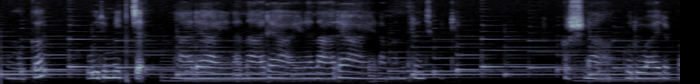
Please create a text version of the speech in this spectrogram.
നമുക്ക് ഒരുമിച്ച് നാരായണ നാരായണ നാരായണ മന്ത്രം ജപിക്കാം കൃഷ്ണ ഗുരുവായൂരപ്പ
